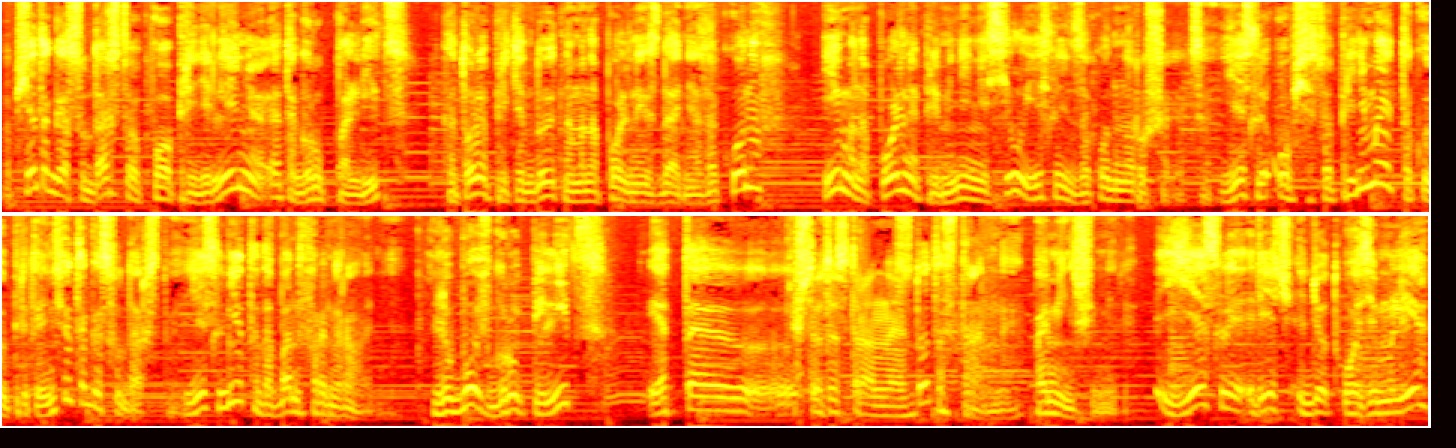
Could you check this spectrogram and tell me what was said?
Вообще-то государство по определению – это группа лиц, которые претендуют на монопольное издание законов и монопольное применение силы, если эти законы нарушаются. Если общество принимает такую претензию, это государство. Если нет, это бандформирование. Любовь в группе лиц это... Что-то странное. Что-то странное, по меньшей мере. Если речь идет о земле,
